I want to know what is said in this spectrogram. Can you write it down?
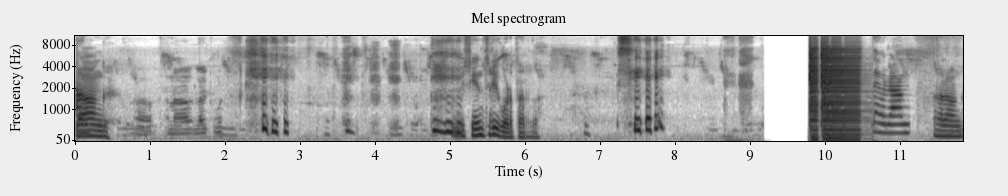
రాంగ్. సెంచరీ కొడతారా Tao rong. Tao rong.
